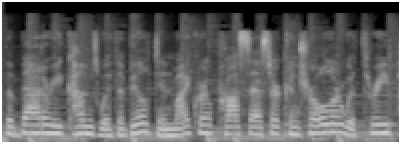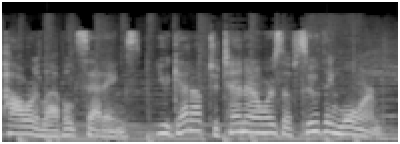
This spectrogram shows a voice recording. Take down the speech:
The battery comes with a built-in microprocessor controller with three power level settings. You get up to 10 hours of soothing warmth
